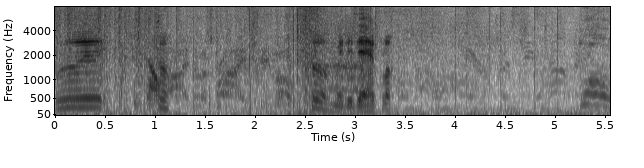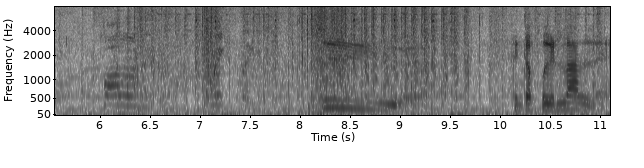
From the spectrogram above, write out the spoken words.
เฮ้ยเธอไม่ได้แดกหรอก Whoa! Follow me! Quickly! อือถึงกับปืนลั่นเลย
